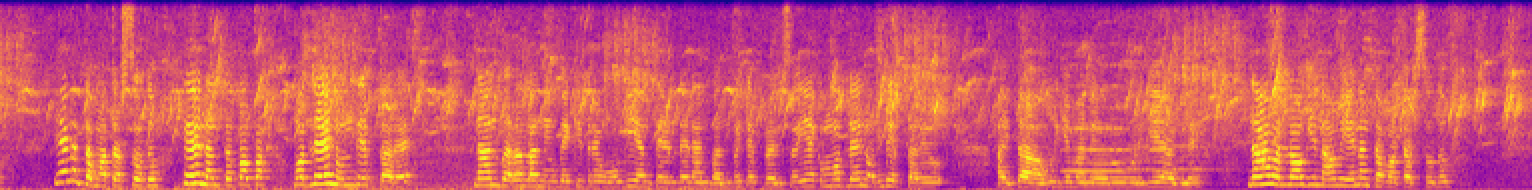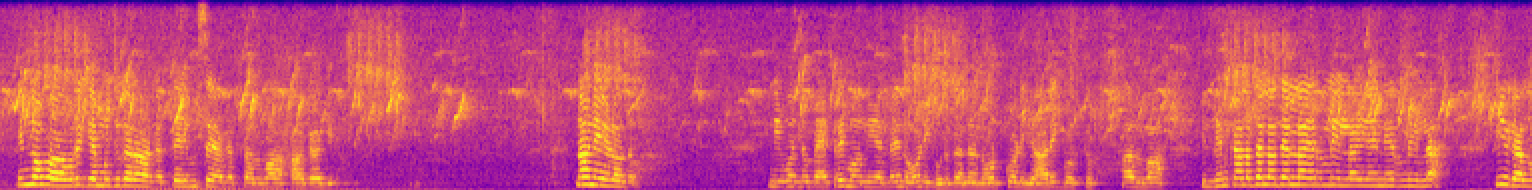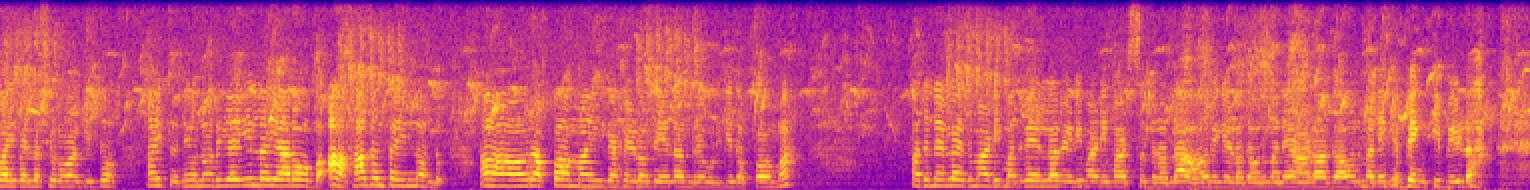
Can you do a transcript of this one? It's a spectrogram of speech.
ಏನಂತ ಮಾತಾಡ್ಸೋದು? ಏನಂತ ಪಾಪ, ಮೊದಲೇ ನೊಂದಿರ್ತಾರೆ. ನಾನು ಬರಲ್ಲ, ನೀವು ಬೇಕಿದ್ರೆ ಹೋಗಿ ಅಂತ ಹೇಳಿದೆ. ನಾನು ಬಂದುಬಿಟ್ಟೆ ಫ್ರೆಂಡ್ಸು ಯಾಕೆ, ಮೊದಲೇ ನೊಂದಿರ್ತಾರೆ ಆಯಿತಾ, ಹುಡುಗಿ ಮನೆಯವರು, ಹುಡುಗಿ ಆಗಲಿ. ನಾವಲ್ಲೋಗಿ ನಾವು ಏನಂತ ಮಾತಾಡ್ಸೋದು? ಇನ್ನೂ ಅವರಿಗೆ ಮುಜುಗರ ಆಗುತ್ತೆ, ಹಿಂಸೆ ಆಗುತ್ತಲ್ವಾ? ಹಾಗಾಗಿ. ನಾನು ಹೇಳೋದು, ನೀವೊಂದು ಮ್ಯಾಟ್ರಿಮೋನಿಯಲ್ಲೇ ನೋಡಿ ಹುಡುಗನ ನೋಡ್ಕೊಳ್ಳಿ, ಯಾರಿಗೆ ಗೊತ್ತು, ಅಲ್ವಾ? ಹಿಂದಿನ ಕಾಲದಲ್ಲಿ ಅದೆಲ್ಲ ಇರಲಿಲ್ಲ, ಏನಿರಲಿಲ್ಲ. ಈಗಲ್ವಾ ಇವೆಲ್ಲ ಶುರುವಾಗಿದ್ದು? ಆಯಿತು, ನೀವು ನೋಡಿ ಇಲ್ಲ, ಯಾರೋ ಒಬ್ಬ. ಆ, ಹಾಗಂತ ಇನ್ನೊಂದು. ಅವ್ರ ಅಪ್ಪ, ಅಮ್ಮ ಈಗ ಹೇಳೋದು ಏನಂದ್ರೆ ಹುಡುಗಿದ ಅಪ್ಪ ಅಮ್ಮ, ಅದನ್ನೆಲ್ಲ ಇದು ಮಾಡಿ, ಮದುವೆ ಎಲ್ಲ ರೆಡಿ ಮಾಡಿ ಮಾಡಿಸಿದ್ರಲ್ಲ, ಅವ್ರಿಗೆ ಹೇಳೋದು, ಅವನ ಮನೆ ಹಾಳಾಗ, ಅವನ ಮನೆಗೆ ಬೆಂಕಿ ಬೀಳ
